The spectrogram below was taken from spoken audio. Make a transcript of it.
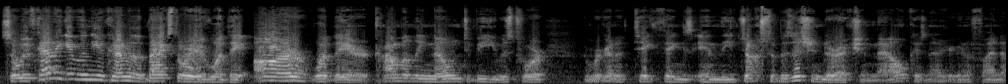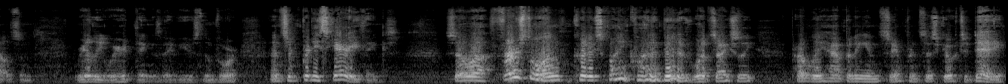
So we've kind of given you kind of the backstory of what they are, what they are commonly known to be used for, and we're going to take things in the juxtaposition direction now, because now you're going to find out some really weird things they've used them for, and some pretty scary things. So, uh, first one could explain quite a bit of what's actually probably happening in San Francisco today.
